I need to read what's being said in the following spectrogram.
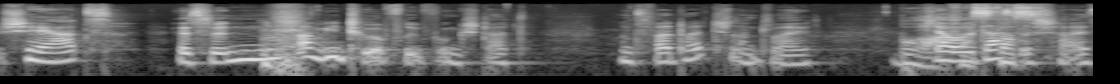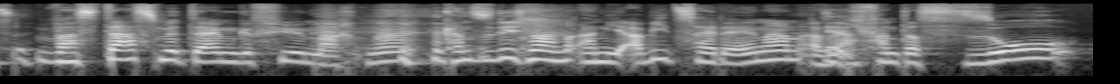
Scherz, es finden nur Abiturprüfungen statt. Und zwar deutschlandweit. Boah, ich glaube, was das, ist scheiße. Was das mit deinem Gefühl macht, ne? Kannst du dich noch an die Abi-Zeit erinnern? Also Ja. ich fand das so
